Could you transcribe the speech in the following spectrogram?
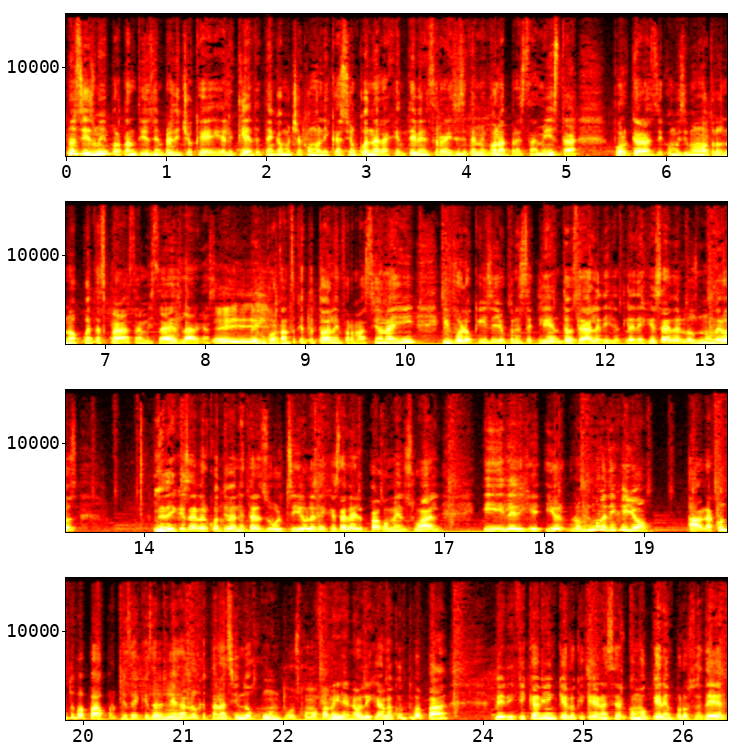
No, sí, es muy importante. Yo siempre he dicho que el cliente tenga mucha comunicación con el agente de bienes y raíces y también con la prestamista, porque ahora sí, como hicimos nosotros, ¿no? Cuentas claras, amistades largas. Lo importante es que te toda la información ahí y fue lo que hice yo con este cliente, o sea, le, dije, le dejé saber los números le dejé saber cuánto iba a necesitar en su bolsillo, le dejé saber el pago mensual y le dije, y yo, lo mismo le dije yo, habla con tu papá porque sé que es algo que están haciendo juntos como familia, ¿no? Le dije, habla con tu papá, verifica bien qué es lo que quieren hacer, cómo quieren proceder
